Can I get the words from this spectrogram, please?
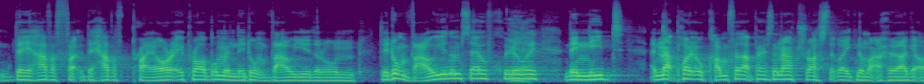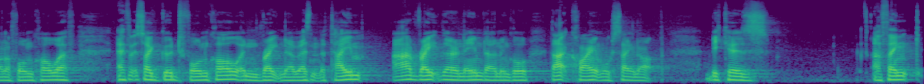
they have a they have a priority problem and they don't value their own they don't value themselves clearly they need and that point will come for that person. I trust that like no matter who i get on a phone call with if it's a good phone call and right now isn't the time i write their name down and go that client will sign up. Because i think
